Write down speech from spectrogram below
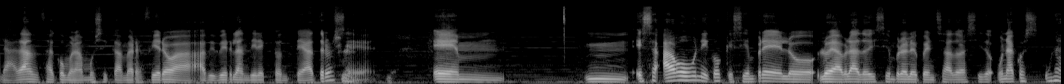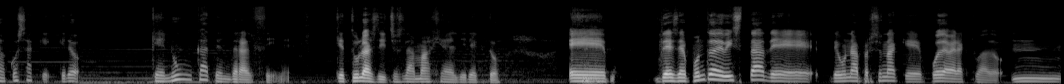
la danza, como la música, me refiero a, a vivirla en directo en teatros. Sí. eh, em, mm, es algo único que siempre lo, lo he hablado y siempre lo he pensado, ha sido una, cosa una cosa que creo que nunca tendrá el cine. Que tú lo has dicho, es la magia del directo. Eh, desde el punto de vista de, de una persona que puede haber actuado. mm,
